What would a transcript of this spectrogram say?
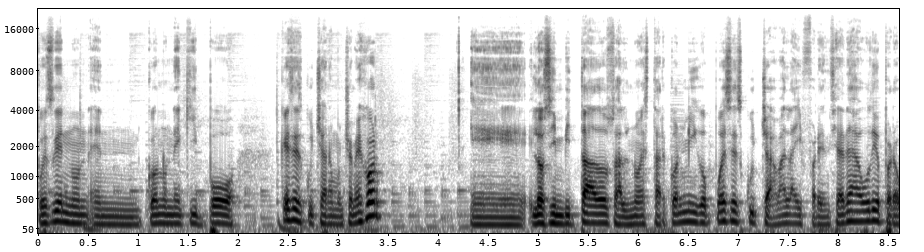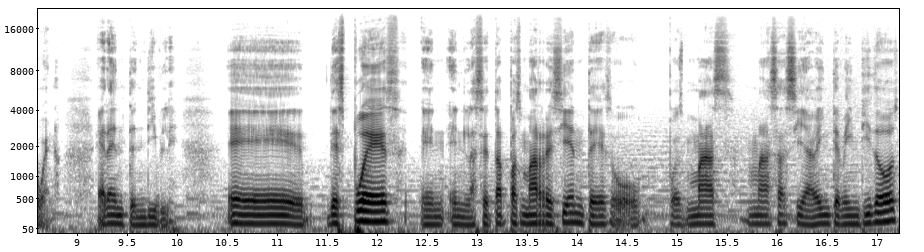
pues con un equipo que se escuchara mucho mejor. Eh, los invitados al no estar conmigo pues escuchaba la diferencia de audio, pero bueno, era entendible. Después, en, las etapas más recientes o pues más, más hacia 2022,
